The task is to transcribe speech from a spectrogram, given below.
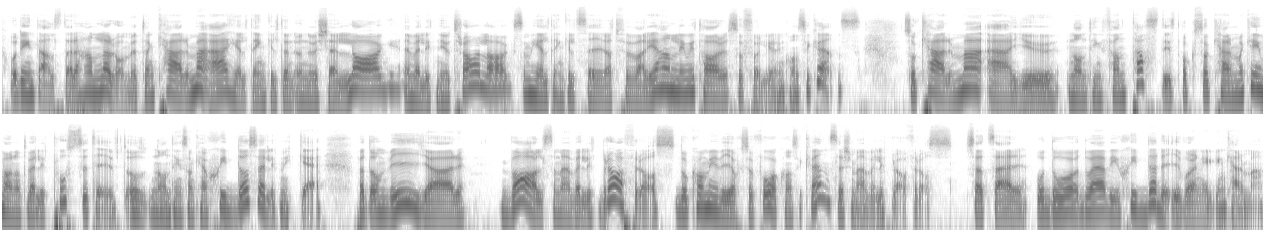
och det är inte alls det det handlar om, utan karma är helt enkelt en universell lag, en väldigt neutral lag som helt enkelt säger att för varje handling vi tar så följer en konsekvens. Så karma är ju någonting fantastiskt också. Karma kan ju vara något väldigt positivt och någonting som kan skydda oss väldigt mycket. För att om vi gör val som är väldigt bra för oss, då kommer vi också få konsekvenser som är väldigt bra för oss. Så att så här, och då, då är vi ju skyddade i vår egen karma.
